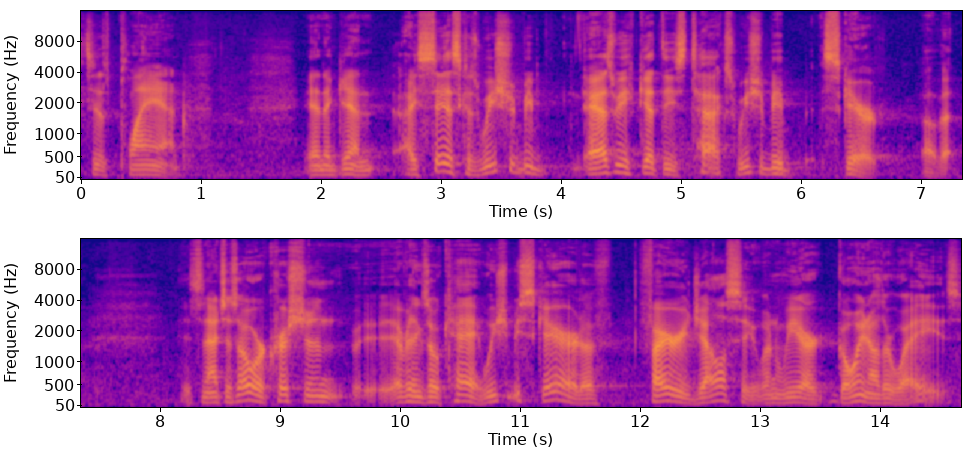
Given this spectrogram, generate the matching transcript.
it's His plan. And again, I say this because we should be, as we get these texts, we should be scared of it. It's not just, oh, we're Christian, everything's okay. We should be scared of fiery jealousy when we are going other ways.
